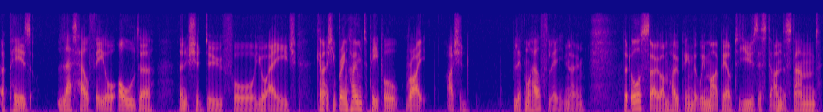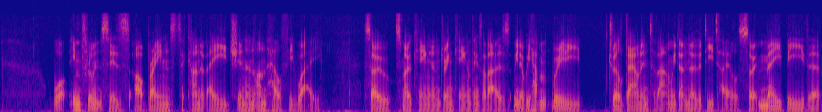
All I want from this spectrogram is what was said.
appears less healthy or older than it should do for your age, can actually bring home to people, right, I should live more healthily, you know. But also, I'm hoping that we might be able to use this to understand what influences our brains to kind of age in an unhealthy way. So, smoking and drinking and things like that is, you know, we haven't really drilled down into that and we don't know the details. So, it may be that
